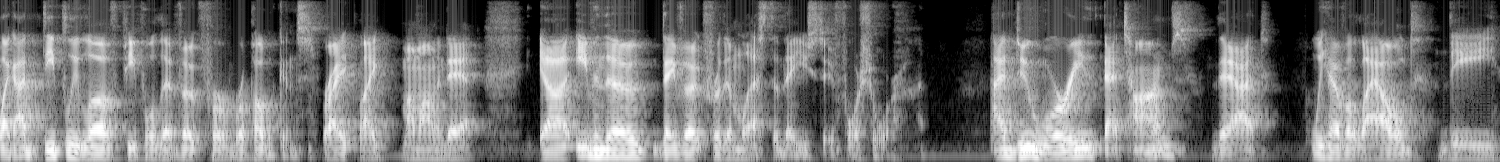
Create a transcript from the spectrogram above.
like I deeply love people that vote for Republicans, right? Like my mom and dad, uh, even though they vote for them less than they used to, for sure. I do worry at times that we have allowed the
